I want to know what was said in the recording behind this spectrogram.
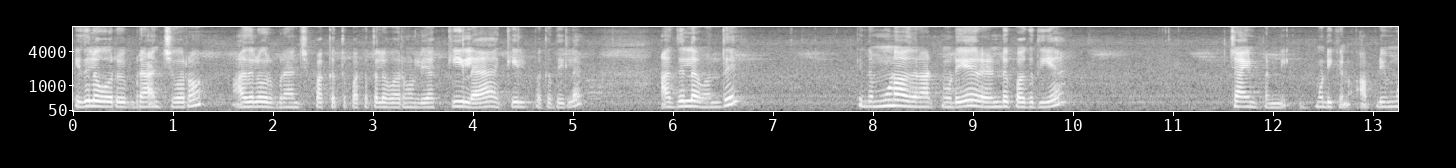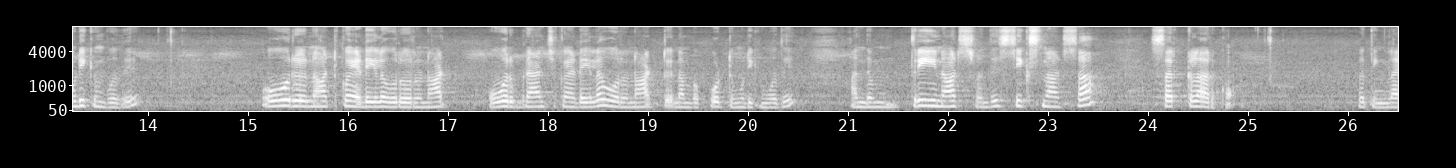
இதில் ஒரு பிரான்ச் வரும். அதில் ஒரு பிரான்ச் பக்கத்து பக்கத்தில் வரும் இல்லையா? கீழே கீழ் பகுதியில். அதில் வந்து இந்த மூணாவது நாட்டினுடைய ரெண்டு பகுதியை ஜாயின் பண்ணி முடிக்கணும். அப்படி முடிக்கும்போது ஒவ்வொரு நாட்டுக்கும் இடையில ஒரு ஒரு நாட் ஒவ்வொரு பிரான்ச்சுக்கும் இடையில ஒரு நாட்டு நம்ம போட்டு முடிக்கும்போது அந்த த்ரீ நாட்ஸ் வந்து சிக்ஸ் நாட்ஸாக சர்க்கிளாக இருக்கும். பார்த்திங்களா?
